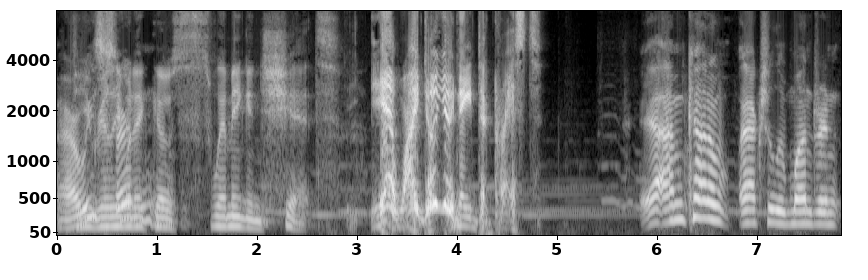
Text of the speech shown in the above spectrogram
Are Do we really certain? want to go swimming in shit? Yeah, why do you need the crest? Yeah, I'm kind of actually wondering.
